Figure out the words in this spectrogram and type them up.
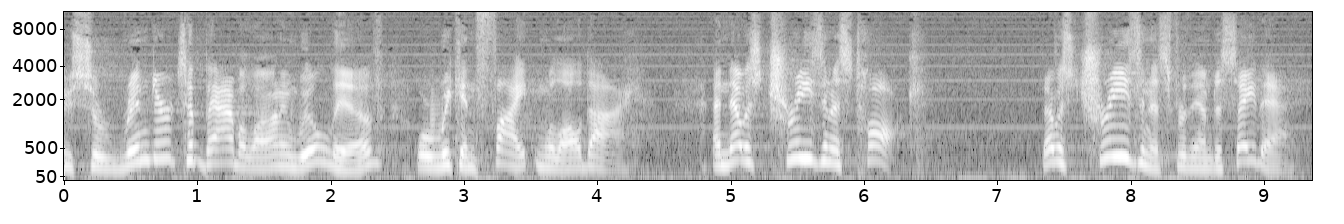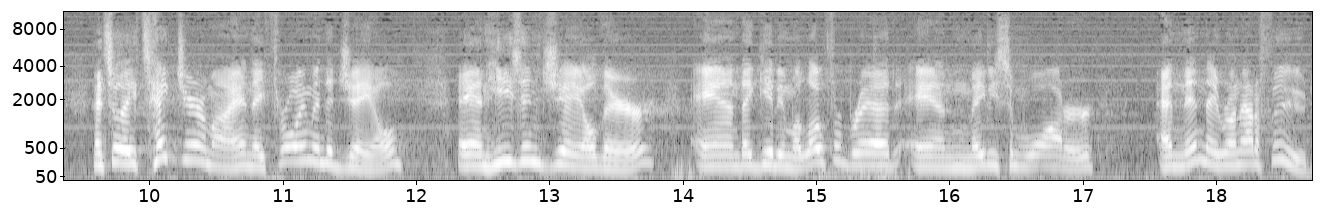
to surrender to Babylon and we'll live, or we can fight and we'll all die. And that was treasonous talk. That was treasonous for them to say that. And so they take Jeremiah and they throw him into jail, and he's in jail there, and they give him a loaf of bread and maybe some water, and then they run out of food.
